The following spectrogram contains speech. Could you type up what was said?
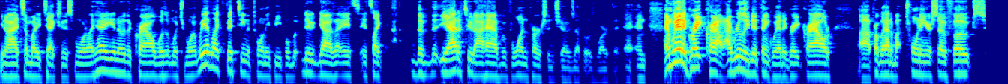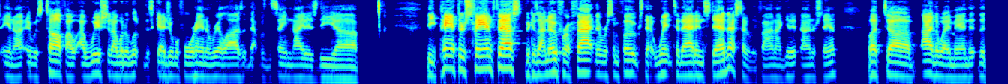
you know, I had somebody text me this morning like, "Hey, you know, the crowd wasn't what you wanted." We had like fifteen to twenty people, but dude, guys, it's it's like the, the, the attitude I have if one person shows up, it was worth it. And and we had a great crowd. I really did think we had a great crowd. Uh, probably had about 20 or so folks. You know, it was tough. I, I wish that I would have looked at the schedule beforehand and realized that that was the same night as the uh, the Panthers Fan Fest because I know for a fact there were some folks that went to that instead. That's totally fine. I get it. I understand. But uh, either way, man, the, the,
